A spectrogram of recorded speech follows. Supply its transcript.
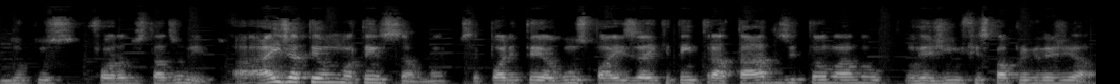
lucros fora dos Estados Unidos. Aí já tem uma tensão. Né? Você pode ter alguns países aí que têm tratados e estão lá no, no regime fiscal privilegiado.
